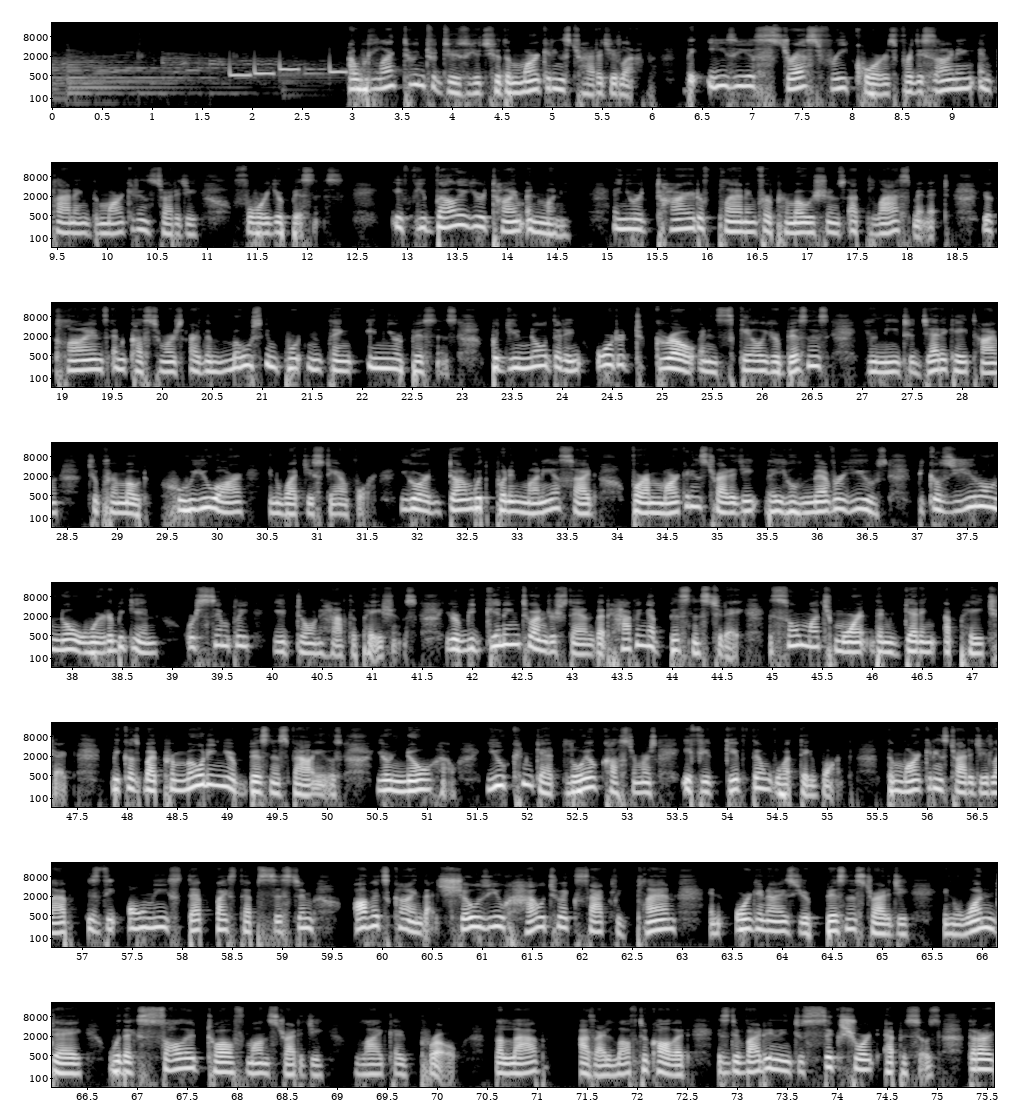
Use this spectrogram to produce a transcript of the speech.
I would like to introduce you to the Marketing Strategy Lab, the easiest stress free course for designing and planning the marketing strategy for your business. If you value your time and money, and you're tired of planning for promotions at last minute. Your clients and customers are the most important thing in your business, but you know that in order to grow and scale your business, you need to dedicate time to promote who you are and what you stand for. You are done with putting money aside for a marketing strategy that you'll never use because you don't know where to begin or simply you don't have the patience. You're beginning to understand that having a business today is so much more than getting a paycheck because by promoting your business values, your know how, you can get loyal customers if you give them what they want. The Marketing Strategy Lab is the only step by step system of its kind that shows you how to exactly plan and organize your business strategy in one day with a solid 12 month strategy like a pro. The lab as I love to call it, is divided into six short episodes that are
